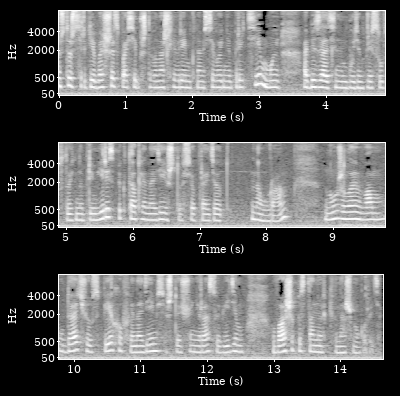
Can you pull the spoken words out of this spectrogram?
Ну что ж, Сергей, большое спасибо, что вы нашли время к нам сегодня прийти. Мы обязательно будем присутствовать на премьере спектакля. Надеюсь, что все пройдет на ура. Ну, желаем вам удачи, успехов и надеемся, что еще не раз увидим ваши постановки в нашем городе.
